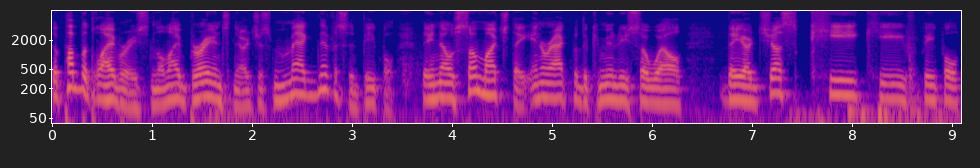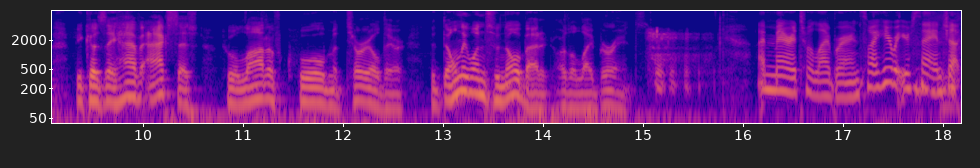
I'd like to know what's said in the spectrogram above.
The public libraries and the librarians there are just magnificent people. They know so much, they interact with the community so well. They are just key, key people because they have access to a lot of cool material there. The only ones who know about it are the librarians. I'm married to a librarian, so I hear what you're saying, Chuck.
